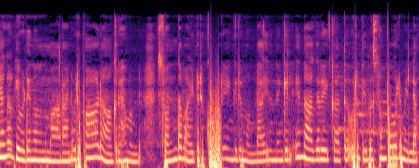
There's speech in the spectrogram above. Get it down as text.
ഞങ്ങൾക്ക് ഇവിടെ നിന്നൊന്ന് മാറാൻ ഒരുപാട് ആഗ്രഹമുണ്ട്. സ്വന്തമായിട്ടൊരു കൂരയെങ്കിലും ഉണ്ടായിരുന്നെങ്കിൽ എന്നാഗ്രഹിക്കാത്ത ഒരു ദിവസം പോലുമില്ല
